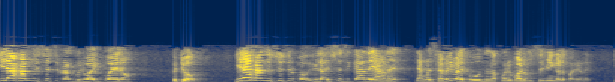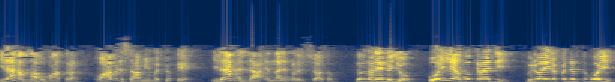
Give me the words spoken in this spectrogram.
ഇലാഹാണെന്ന് വിശ്വസിച്ചിട്ടാൽ ഗുരുവായൂർക്ക് പോയാലോ? പറ്റുമോ ഇലാഹാണെന്ന് വിശ്വസിച്ചപ്പോ വിശ്വസിക്കാതെയാണ് ഞങ്ങൾ ശബരിമലക്ക് പോകുന്ന ഒരുപാട് മുസ്ലിമീങ്ങൾ പറയണത് ഇലാഹ് അള്ളാഹു മാത്രമാണ് വാവര് സ്വാമിയും മറ്റൊക്കെ ഇലാഹല്ല എന്നാ ഞങ്ങളുടെ വിശ്വാസം. നിങ്ങൾക്ക് തടയാൻ കഴിയോ പോയില്ലേ അബൂക്കറാജി ഗുരുവായൂരപ്പന്റെ അടുത്ത് പോയി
